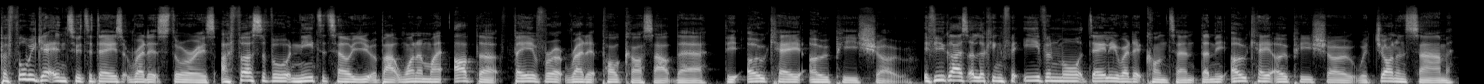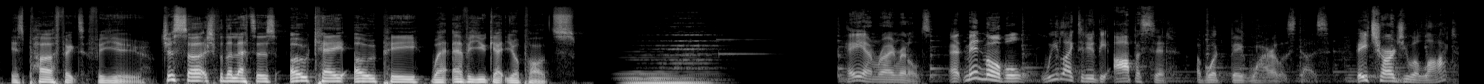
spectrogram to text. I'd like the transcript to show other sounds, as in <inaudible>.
Before we get into today's Reddit stories, I first of all need to tell you about one of my other favorite Reddit podcasts out there, the OKOP Show. If you guys are looking for even more daily Reddit content, then the OKOP Show with John and Sam is perfect for you. Just search for the letters OKOP wherever you get your pods. Hey, I'm Ryan Reynolds. At Mint Mobile, we like to do the opposite of what Big Wireless does. They charge you a lot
